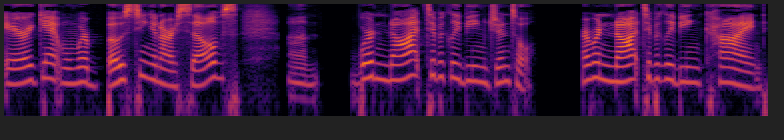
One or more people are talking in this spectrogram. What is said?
arrogant, when we're boasting in ourselves, um, we're not typically being gentle, right? We're not typically being kind.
